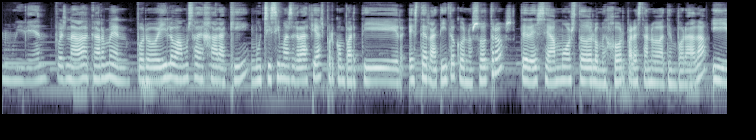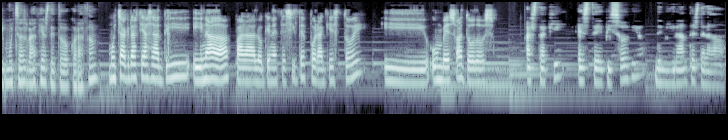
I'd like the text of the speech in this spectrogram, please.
Muy bien, pues nada, Carmen, por hoy lo vamos a dejar aquí. Muchísimas gracias por compartir este ratito con nosotros. Te deseamos todo lo mejor para esta nueva temporada y muchas gracias de todo corazón. Muchas gracias a ti y nada, para lo que necesites por aquí estoy y un beso a todos. Hasta aquí este episodio de Migrantes de la.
